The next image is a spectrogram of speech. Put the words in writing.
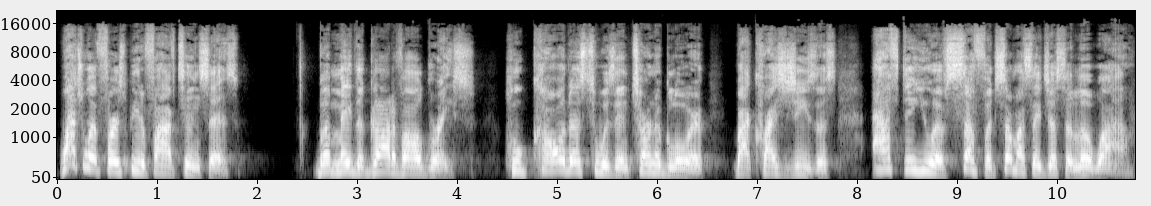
Watch what 1 Peter 5.10 says. But may the God of all grace, who called us to his eternal glory by Christ Jesus, after you have suffered, somebody say just a little while,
